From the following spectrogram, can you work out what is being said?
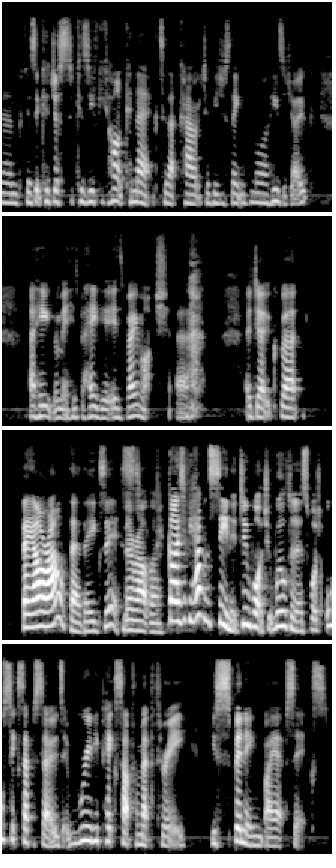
um, because it could just because if you can't connect to that character, if you just think, well, he's a joke. Uh, he, I mean, his behaviour is very much uh, a joke, but they are out there. They exist. They're out there. Guys, if you haven't seen it, do watch it. Wilderness. Watch all six episodes. It really picks up from Ep three. You're spinning by Ep six.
